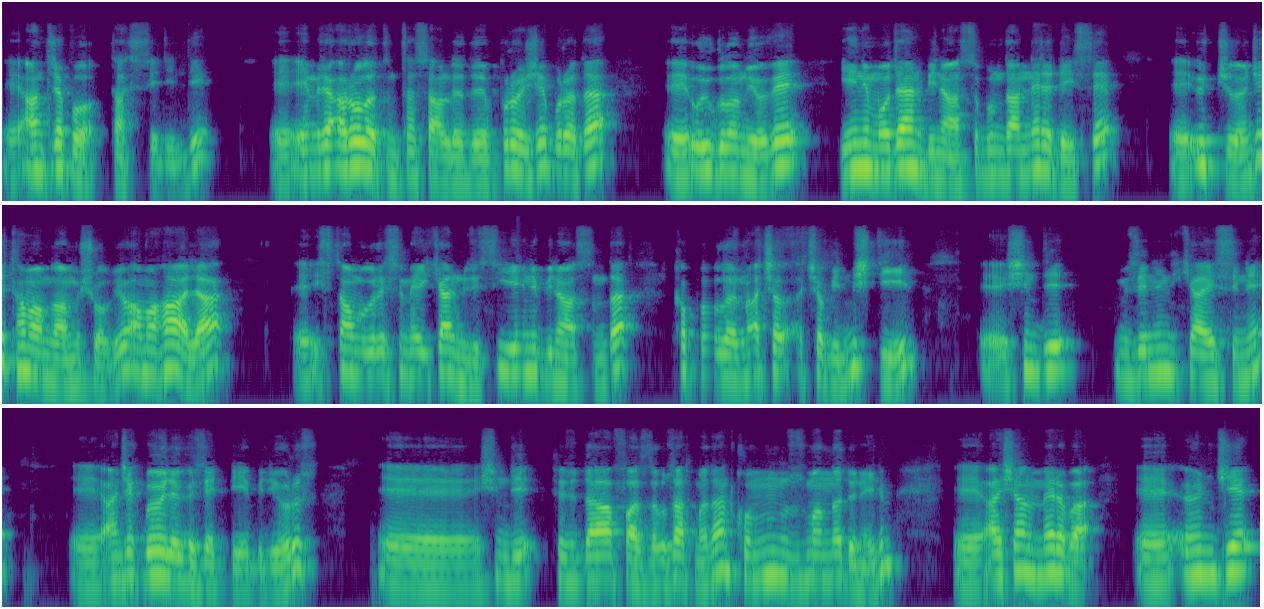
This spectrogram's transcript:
e, antrepo tahsis edildi. E, Emre Arolat'ın tasarladığı proje burada e, uygulanıyor ve yeni modern binası bundan neredeyse 3 e, yıl önce tamamlanmış oluyor. Ama hala e, İstanbul Resim Heykel Müzesi yeni binasında kapılarını aç açabilmiş değil. E, şimdi müzenin hikayesini ancak böyle özetleyebiliyoruz. Şimdi sözü daha fazla uzatmadan konunun uzmanına dönelim. Ayşe Hanım merhaba. Önce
